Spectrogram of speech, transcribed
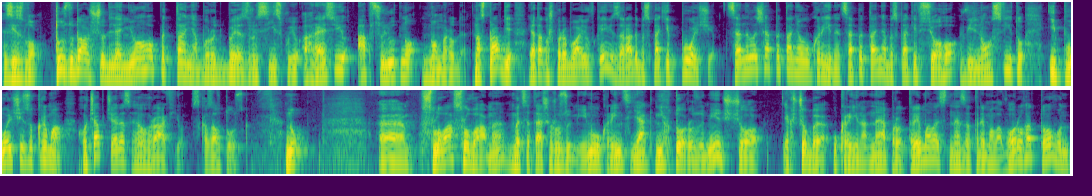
зі злом. Туз додав, що для нього питання боротьби з російською агресією абсолютно номер один. Насправді я також перебуваю в Києві заради безпеки Польщі. Це не лише питання України, це питання безпеки всього вільного світу і Польщі, зокрема, хоча б через географію, сказав Туск. Ну. Е, слова словами, ми це теж розуміємо. Українці як ніхто розуміють, що якщо би Україна не протрималась, не затримала ворога, то вон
